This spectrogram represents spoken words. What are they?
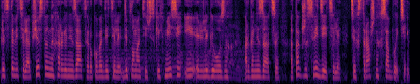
представители общественных организаций, руководители дипломатических миссий и религиозных организаций, а также свидетели тех страшных событий.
